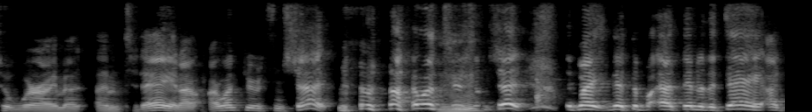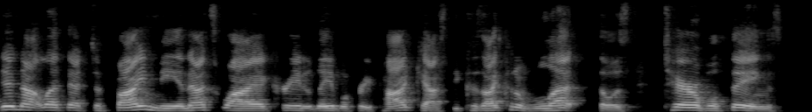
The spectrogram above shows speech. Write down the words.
to where I'm at I'm today. And I, I went through some shit. I went through mm-hmm. some shit. But at the, at the end of the day, I did not let that define me. And that's why I created Label Free Podcast because I could have let those terrible things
